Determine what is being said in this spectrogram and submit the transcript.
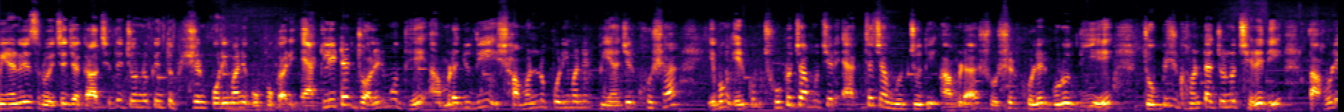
মিনারেলস রয়েছে, যা গাছেদের জন্য কিন্তু ভীষণ পরিমাণে উপকারী। এক লিটার জলের মধ্যে আমরা যদি সামান্য পরিমাণের পেঁয়াজের খোসা এবং এরকম ছোট চামচের এক চা চামচ যদি আমরা সর্ষের খোলের গুঁড়ো দিয়ে চব্বিশ ঘণ্টার জন্য ছেড়ে দিই, তাহলে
